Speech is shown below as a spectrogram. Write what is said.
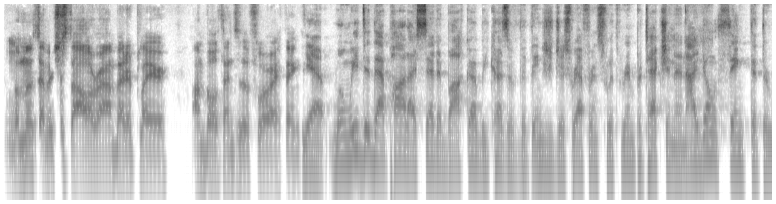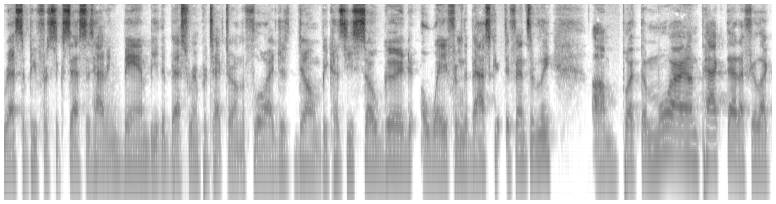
But Millsap is just an all around better player on both ends of the floor. I think. Yeah, when we did that pod, I said Ibaka because of the things you just referenced with rim protection, and I don't think that the recipe for success is having Bam be the best rim protector on the floor. I just don't because he's so good away from the basket defensively. Um, but the more I unpack that, I feel like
